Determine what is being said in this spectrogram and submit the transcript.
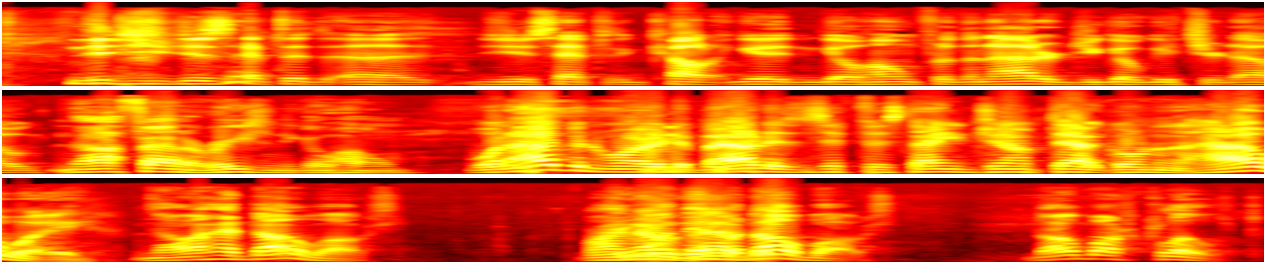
Did you just have to? Uh, did you just have to call it good and go home for the night, or did you go get your dog? No, I found a reason to go home. What I've been worried about is if this thing jumped out going on the highway. No, I had dog box. I it know wasn't in that. my dog box. Dog box closed.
